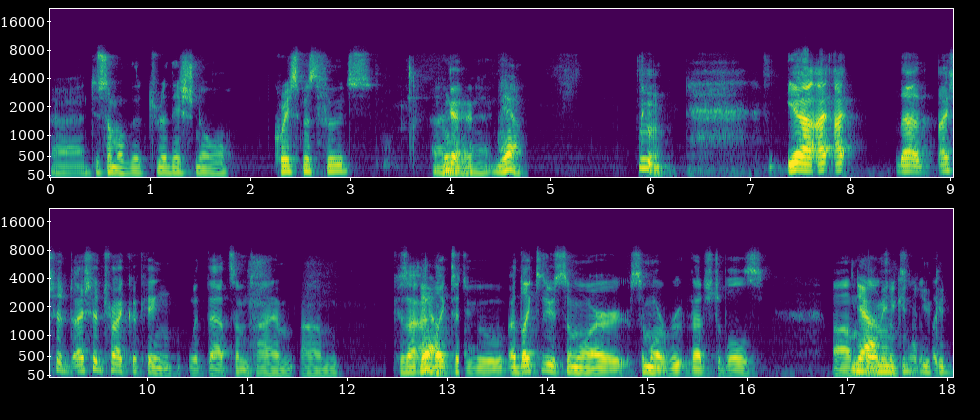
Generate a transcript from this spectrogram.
uh, to some of the traditional Christmas foods. And, Okay. uh, yeah. Hmm. Yeah, I, I that I should I should try cooking with that sometime. Um, because Yeah. I'd like to do I'd like to do some more some more root vegetables. Um, yeah, I mean, you could sort of you like- could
